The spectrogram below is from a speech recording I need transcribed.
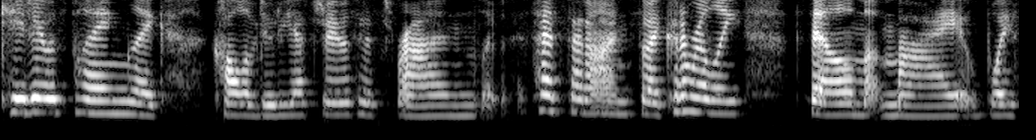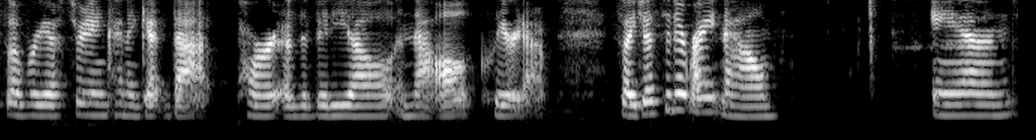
KJ was playing like Call of Duty yesterday with his friends, like with his headset on, so I couldn't really film my voiceover yesterday and kind of get that part of the video and that all cleared up. So I just did it right now and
